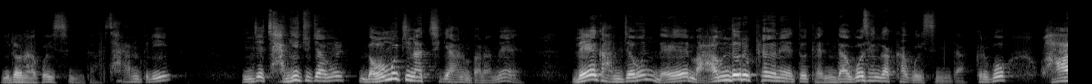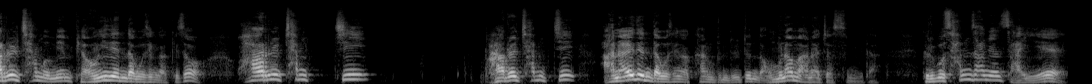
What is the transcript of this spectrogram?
일어나고 있습니다. 사람들이 이제 자기 주장을 너무 지나치게 하는 바람에 내 감정은 내 마음대로 표현해도 된다고 생각하고 있습니다. 그리고 화를 참으면 병이 된다고 생각해서 화를 참지 화를 참지 않아야 된다고 생각하는 분들도 너무나 많아졌습니다. 그리고 3, 4년 사이에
